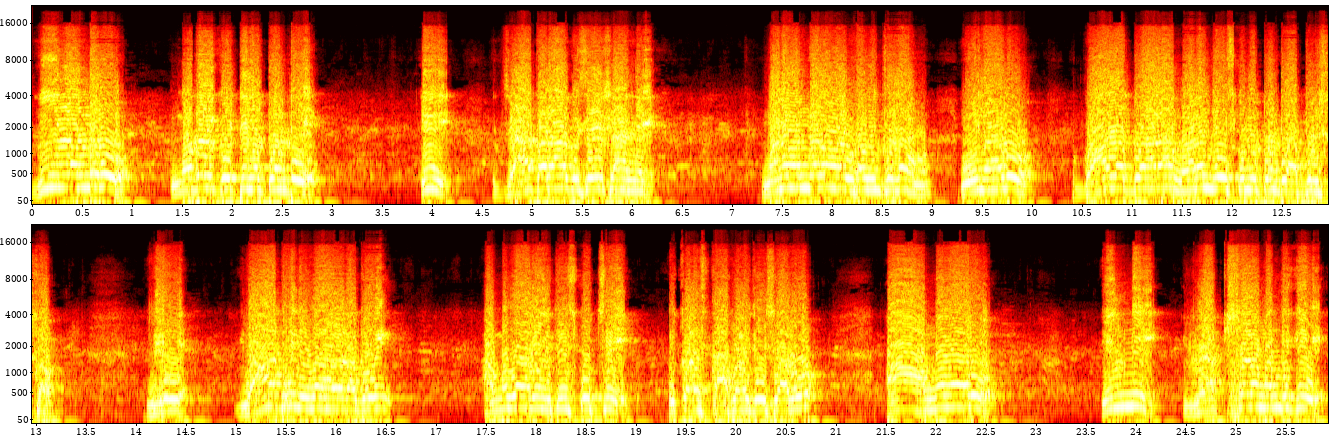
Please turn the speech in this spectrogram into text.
వీళ్ళందరూ మొదలు పెట్టినటువంటి ఈ జాతర విశేషాన్ని మనమందరం అనుభవించడం ఈనాడు వాళ్ళ ద్వారా మనం చేసుకున్నటువంటి అదృష్టం. ఈ వ్యాధి నివారణకై అమ్మవారిని తీసుకొచ్చి ఇక్కడ స్థాపన చేశారు. ఆ అమ్మవారు ఇన్ని లక్షల మందికి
